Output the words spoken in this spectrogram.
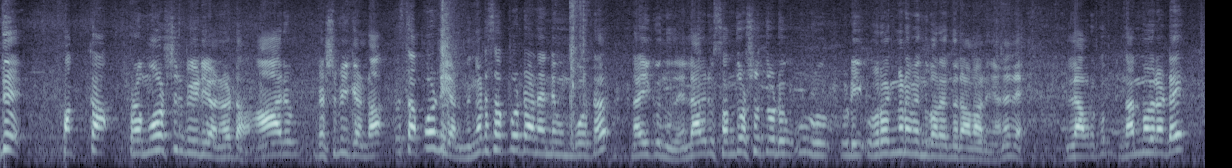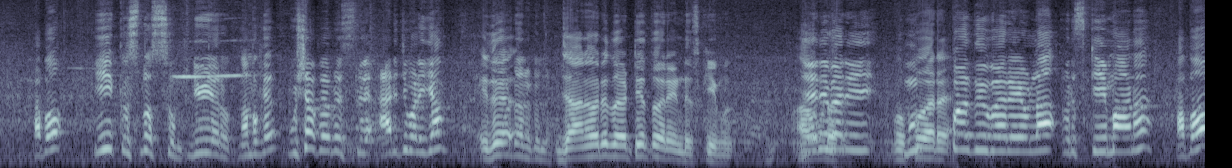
ഇത് പക്ക പ്രൊമോഷൻ വീഡിയോ ആണ് കേട്ടോ. ആരും വിഷമിക്കേണ്ട. സപ്പോർട്ട് ചെയ്യണം. നിങ്ങളുടെ സപ്പോർട്ടാണ് എന്നെ മുമ്പോട്ട് നയിക്കുന്നത്. എല്ലാവരും സന്തോഷത്തോട് കൂടി ഉറങ്ങണമെന്ന് പറയുന്ന ഒരാളാണ് ഞാൻ അല്ലേ? എല്ലാവർക്കും നന്മ വരട്ടെ. അപ്പോൾ ഈ ക്രിസ്മസും ന്യൂ ഇയറും നമുക്ക് ഉഷ ഫാബ്രിക്സിൽ അടിച്ചു പഠിക്കാം ഇത് ജനുവരി തേർട്ടിയത്ത് വരെ ഉണ്ട് സ്കീം. ജനുവരി മുപ്പത് വരെ. മുപ്പത് വരെയുള്ള ഒരു സ്കീമാണ്. അപ്പോൾ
